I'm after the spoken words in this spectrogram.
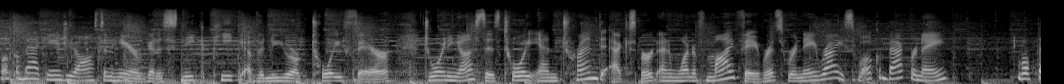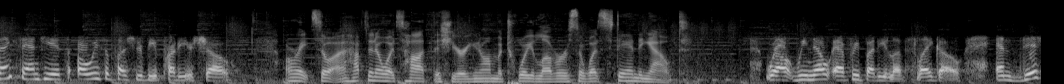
Welcome back, Angie Austin here. We've got a sneak peek of the New York Toy Fair. Joining us is toy and trend expert and one of my favorites, Reyne Rice. Welcome back, Renee. Well, thanks, Angie. It's always a pleasure to be a part of your show. All right, so I have to know what's hot this year. You know, I'm a toy lover, so what's standing out? Well, we know everybody loves Lego, and this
